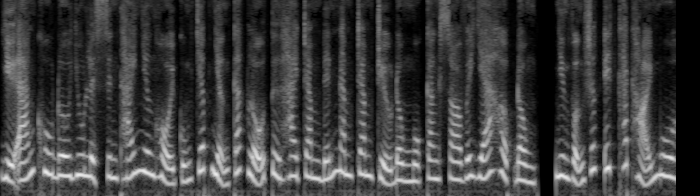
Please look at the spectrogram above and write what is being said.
dự án khu đô du lịch sinh thái nhân hội cũng chấp nhận cắt lỗ từ 200 đến 500 triệu đồng một căn so với giá hợp đồng, nhưng vẫn rất ít khách hỏi mua.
